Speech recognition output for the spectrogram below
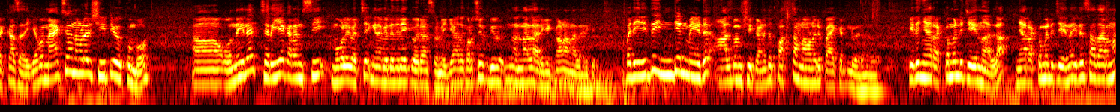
വെക്കാൻ സാധിക്കും. അപ്പോൾ മാക്സിമം നമ്മളൊരു ഷീറ്റ് വെക്കുമ്പോൾ ഒന്നിലെ ചെറിയ കറൻസി മുകളിൽ വെച്ച് ഇങ്ങനെ വലുതിലേക്ക് വരാൻ ശ്രമിക്കുക. അത് കുറച്ച് നല്ലതായിരിക്കും കാണാൻ നല്ലതായിരിക്കും. അപ്പോൾ ഇത് ഇന്ത്യൻ മെയ്ഡ് ആൽബം ഷീറ്റാണ് ഇത് പത്തെണ്ണമാണ് ഒരു പാക്കറ്റിൽ വരുന്നത്. ഇത് ഞാൻ റെക്കമെൻഡ് ചെയ്യുന്നതല്ല. ഞാൻ റെക്കമെൻഡ് ചെയ്യുന്നത് ഇത് സാധാരണ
